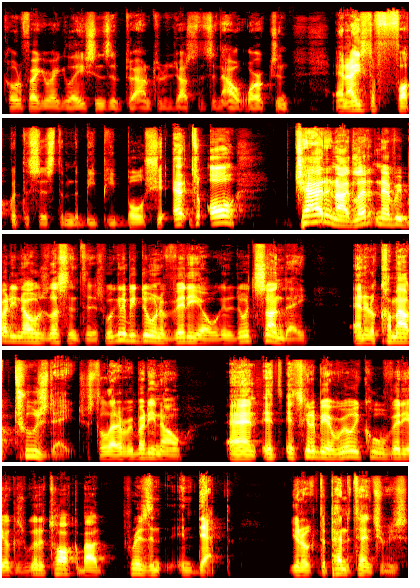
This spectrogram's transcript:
Code of Federal Regulations, down to the justice and how it works. And, and I used to fuck with the system, the BP bullshit. Eh, it's all, Chad and I, letting everybody know who's listening to this, we're going to be doing a video. We're going to do it Sunday, and it'll come out Tuesday, just to let everybody know. And it, it's going to be a really cool video because we're going to talk about prison in depth. You know, the penitentiaries.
